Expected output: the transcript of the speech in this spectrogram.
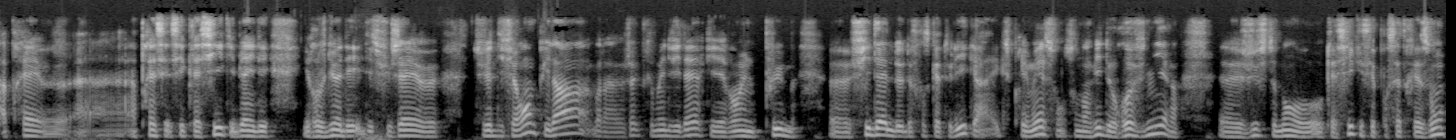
après après ces, classiques, eh bien, il est, revenu à des, sujets, sujets différents. Puis là, voilà, Jacques Trémoy de Villers, qui est vraiment une plume fidèle de, France catholique, a exprimé son, envie de revenir justement aux, classiques. Et c'est pour cette raison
